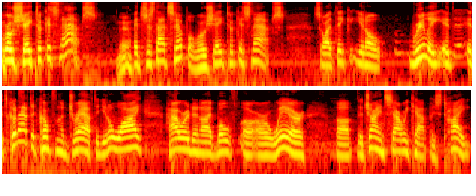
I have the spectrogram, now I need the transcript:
Roche took his snaps. Yeah. It's just that simple. Roche took his snaps. So I think, you know, really, it, it's going to have to come from the draft. And you know why? Howard and I both are, are aware uh, the Giants' salary cap is tight.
